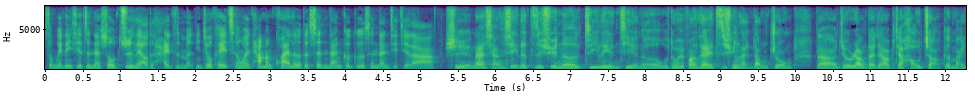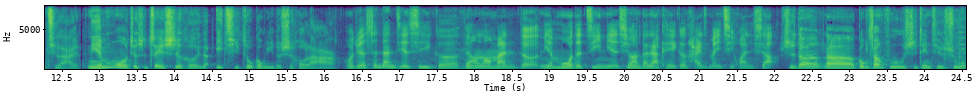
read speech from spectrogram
送给那些正在受治疗的孩子们，你就可以成为他们快乐的圣诞哥哥、圣诞姐姐啦。是，那详细的资讯呢及连接呢，我都会放在资讯栏当中，那就让大家比较好找跟买起来。年末就是最适合一起做公益的时候啦。我觉得圣诞节是一个非常浪漫的年末的纪念，希望大家可以跟孩子们一起欢笑。是的，那工商服务时间结束。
